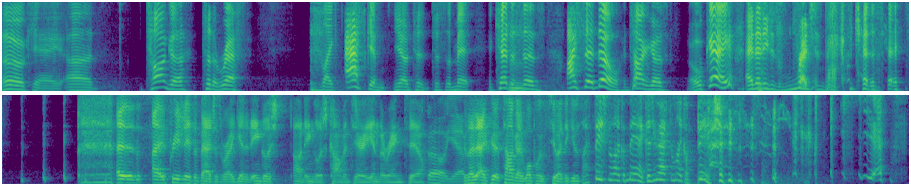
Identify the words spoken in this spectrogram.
Okay, uh, Tonga to the ref is like, ask him, you know, to to submit. And Kenta says, I said no. And Tonga goes, okay, and then he just wrenches back on Kenta's head. I, I appreciate the badges where I get an English on English commentary in the ring too. Oh yeah, Because I, I Tonga at one point too, I think he was like, "Face me like a man, because you're acting like a bitch." yes.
